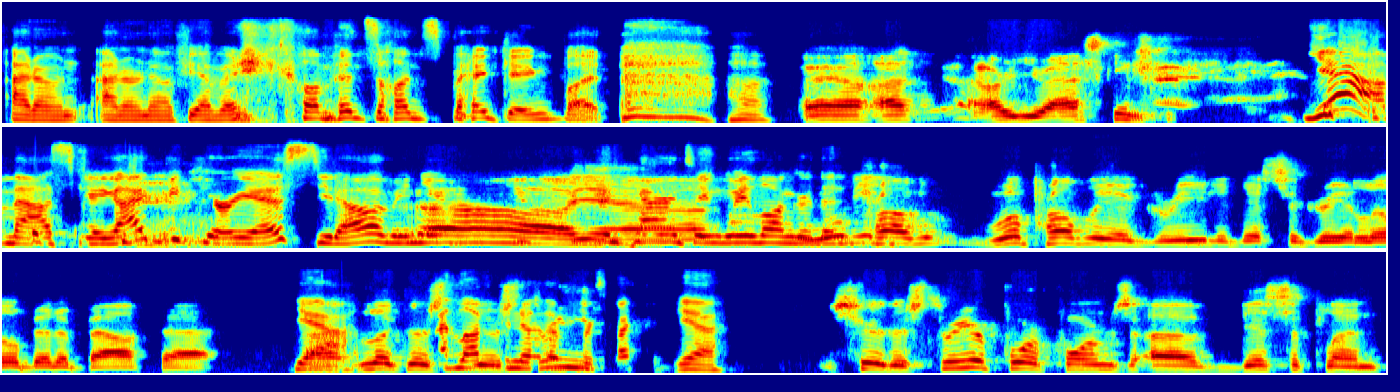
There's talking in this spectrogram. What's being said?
I don't I don't know if you have any comments on spanking, but uh, uh, are you asking? Yeah, I'm asking. I'd be curious. You know, I mean, you've, oh, you've yeah. been parenting way longer we'll than me. Prob- we'll probably agree to disagree a little bit about that. Yeah. Uh, look, there's. I'd love there's to know three, perspective. Yeah. Sure. There's three or four forms of discipline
